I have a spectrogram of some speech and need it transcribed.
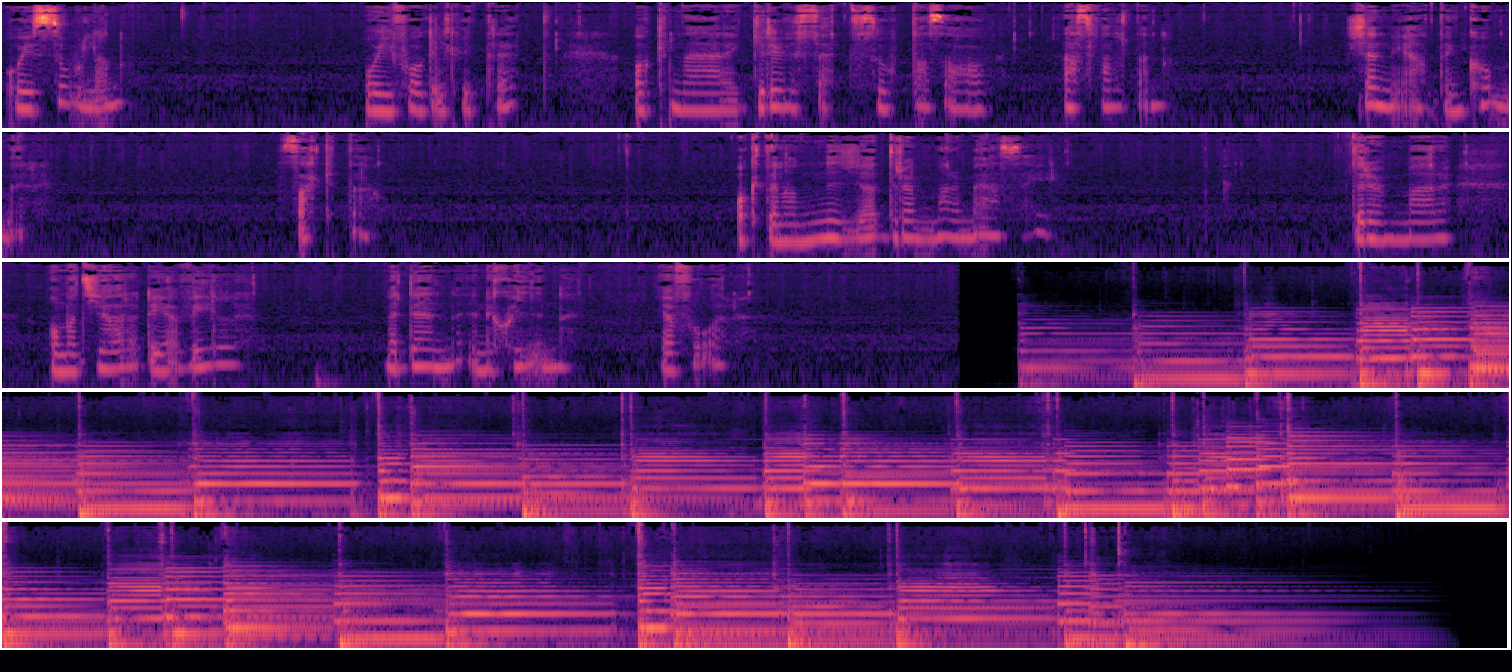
Och i solen och i fågelkvittret och när gruset sopas av asfalten känner jag att den kommer. Sakta. Och den har nya drömmar med sig. Drömmar om att göra det jag vill med den energin jag får.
